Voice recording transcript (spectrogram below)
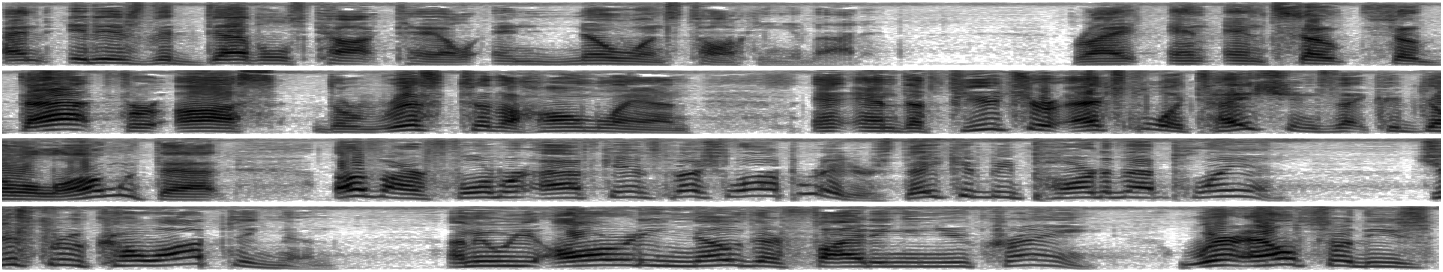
and it is the devil's cocktail and no one's talking about it right? And and so so that for us the risk to the homeland and, and, the future exploitations that could go along with that of our former afghan special operators they could be part of that plan just through co-opting them. I mean we already know they're fighting in ukraine. Where else are these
